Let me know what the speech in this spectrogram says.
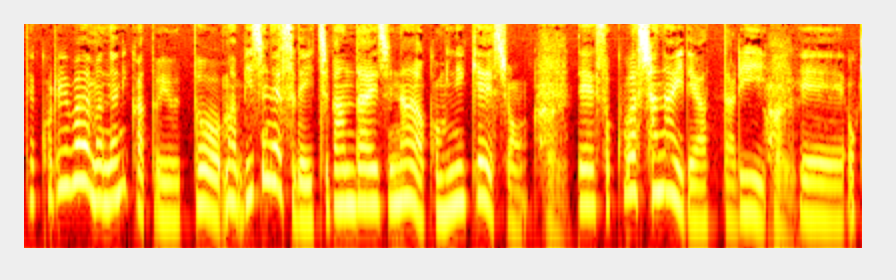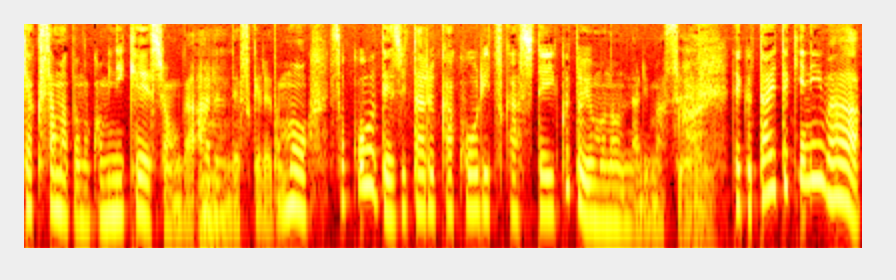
で、これは、まあ、何かというと、まあ、ビジネスで一番大事なコミュニケーション。はい、で、そこは社内であったり、はい、えー、お客様とのコミュニケーションがあるんですけれども、うん、そこをデジタル化、効率化していくというものになります。はい、で、具体的には、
